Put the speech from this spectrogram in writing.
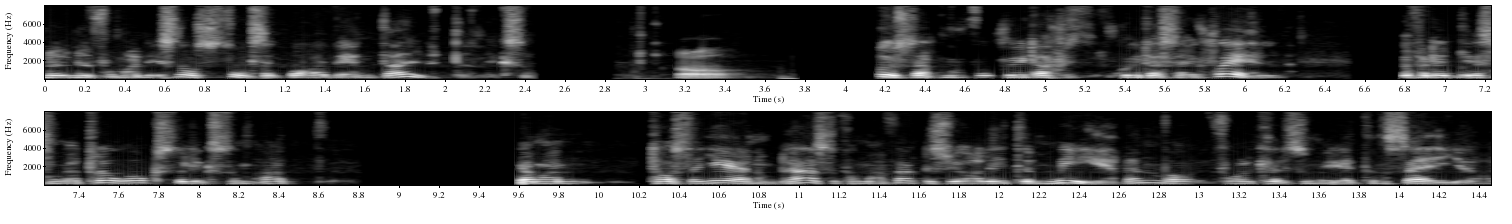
nu, nu, får man i stort sett bara vänta ut den. Liksom. Ja. Plus att man får skydda, skydda sig själv. För det, det som jag tror också liksom att ska man ta sig igenom det här så får man faktiskt göra lite mer än vad Folkhälsomyndigheten säger.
